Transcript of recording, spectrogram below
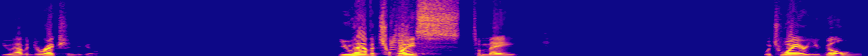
you have a direction to go. You have a choice to make. Which way are you going?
